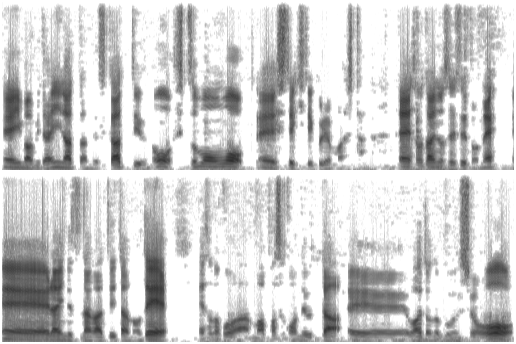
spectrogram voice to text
えー、今みたいになったんですかっていうのを質問を、えー、してきてくれました。えー、その担任の先生とね、え LINE で繋がっていたので、えその子は、まあ、パソコンで打った、えワードの文章を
